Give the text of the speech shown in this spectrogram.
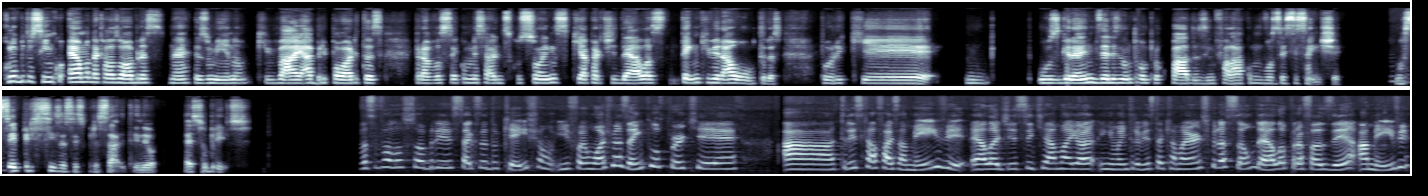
Clube dos Cinco é uma daquelas obras, né, resumindo, que vai abrir portas para você começar discussões que a partir delas tem que virar outras, porque os grandes eles não estão preocupados em falar como você se sente. Uhum. Você precisa se expressar, entendeu? É sobre isso. Você falou sobre Sex Education e foi um ótimo exemplo porque a atriz que ela faz a Maeve, ela disse que a maior em uma entrevista que a maior inspiração dela para fazer a Maeve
